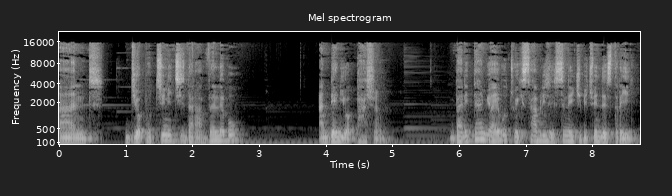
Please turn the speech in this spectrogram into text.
and the opportunities that are available, and then your passion. By the time you are able to establish a synergy between these three,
